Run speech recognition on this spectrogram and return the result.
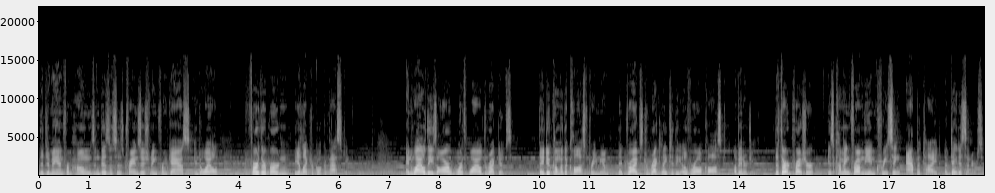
the demand from homes and businesses transitioning from gas and oil further burden the electrical capacity. And while these are worthwhile directives, they do come with a cost premium that drives directly to the overall cost of energy. The third pressure is coming from the increasing appetite of data centers.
